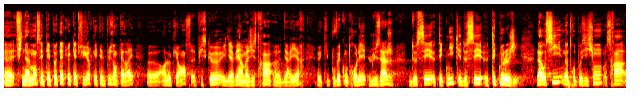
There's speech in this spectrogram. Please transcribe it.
Euh, finalement, c'était peut-être le cas de figure qui était le plus encadré, euh, en l'occurrence, puisqu'il y avait un magistrat euh, derrière qui pouvait contrôler l'usage de ces techniques et de ces technologies. Là aussi, notre opposition sera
